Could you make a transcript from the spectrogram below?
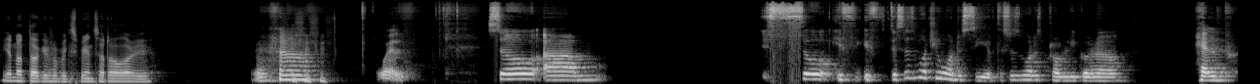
you're not talking from experience at all, are you? well, so um, so if if this is what you want to see, if this is what is probably gonna help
